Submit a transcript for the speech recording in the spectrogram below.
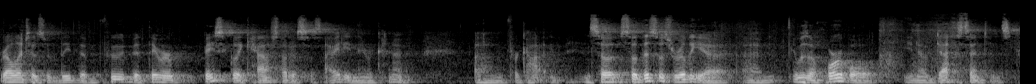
relatives would leave them food, but they were basically cast out of society, and they were kind of um, forgotten. And so, so this was really a um, it was a horrible you know death sentence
